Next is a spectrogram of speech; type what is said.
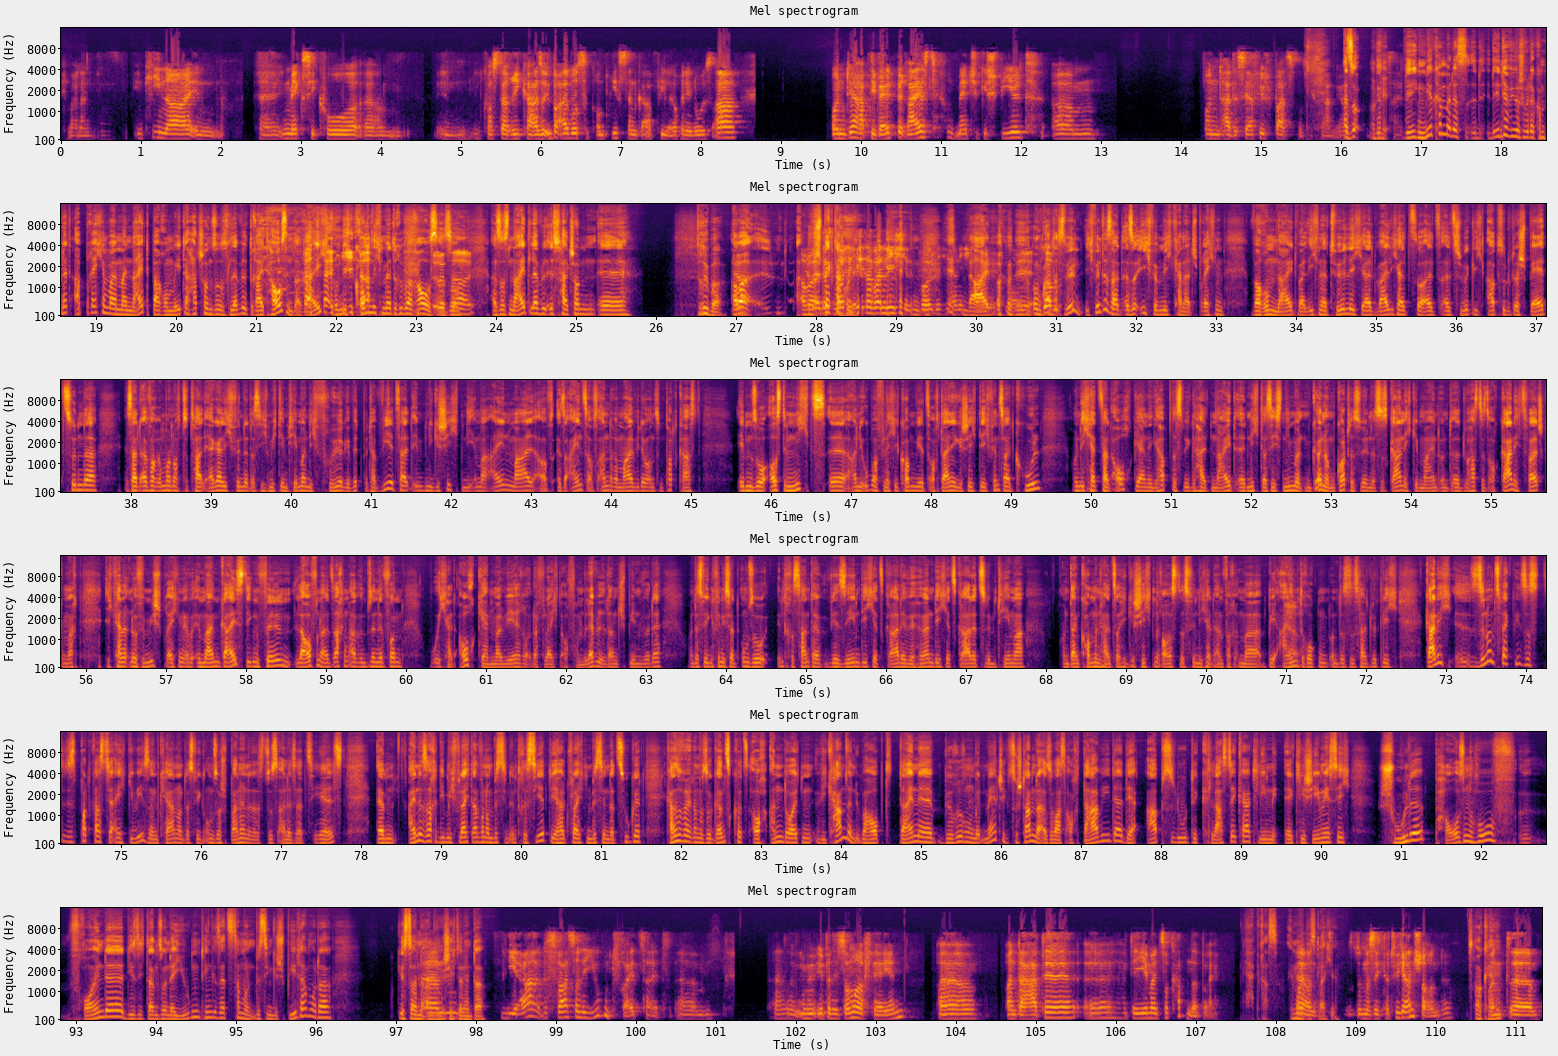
Ich war dann in China, in, äh, in Mexiko, ähm, in, in Costa Rica, also überall, wo es Grand Prix dann gab, viel auch in den USA. Und ja, habe die Welt bereist und Magic gespielt ähm, und hatte sehr viel Spaß, muss ich sagen. Ja. Also Okay. we- wegen mir können wir das äh, Interview schon wieder komplett abbrechen, weil mein Neidbarometer hat schon so das Level 3000 erreicht und ich Ja. komme nicht mehr drüber raus. Also, also das Neid-Level ist halt schon äh, drüber. Aber, äh, Aber das wollte spektakulär. ich jetzt aber nicht. Das wollte ich ja nicht Nein. Nee. um Gottes Willen. Ich finde es halt, also ich für mich kann halt sprechen, warum Neid, weil ich natürlich halt, weil ich halt so als, als wirklich absoluter Spätzünder es halt einfach immer noch total ärgerlich finde, dass ich mich dem Thema nicht früher gewidmet habe. Wie jetzt halt eben die Geschichten, die immer einmal auf, also eins aufs andere Mal wieder bei uns im Podcast eben so aus dem Nichts äh, an die Oberfläche kommen, wie jetzt auch deine Geschichte. Ich finde es halt cool und ich hätte es halt auch gerne gehabt, deswegen halt Neid, äh, nicht, dass ich es niemandem gönne, um Gottes Willen, das ist gar nicht gemeint und äh, du hast jetzt auch gar nichts falsch gemacht. Ich kann halt nur für mich sprechen, in meinem geistigen Film laufen halt Sachen ab im Sinne von, wo ich halt auch gern mal wäre oder vielleicht auch vom Level dann spielen würde und deswegen finde ich es halt umso interessanter, wir sehen dich jetzt gerade, wir hören dich jetzt gerade zu dem Thema und dann kommen halt solche Geschichten raus. Das finde ich halt einfach immer beeindruckend und das ist halt wirklich gar nicht äh, Sinn und Zweck dieses, dieses Podcasts ja eigentlich gewesen im Kern und deswegen umso spannender, dass du es alles erzählst. Ähm, eine Sache, die mich vielleicht einfach noch ein bisschen interessiert, die halt vielleicht ein bisschen dazugeht, kannst du vielleicht noch mal so ganz kurz auch andeuten, wie kam denn überhaupt deine Berührung mit Magic zustande? Also war es auch da wieder der absolute Klassiker, kli äh, klischeemäßig Schule, Pausenhof, äh, Freunde, die sich dann so in der Jugend hingesetzt haben und ein bisschen gespielt haben oder ist da eine andere Ähm, Geschichte dahinter? Ja, das war so eine Jugendfreizeit. Ähm, also über die Sommerferien. Äh, und da hatte, äh, hatte jemand so Karten dabei. Ja, krass. Immer ja, das Gleiche. Das musste man sich natürlich anschauen. Ne? Okay. Und äh,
